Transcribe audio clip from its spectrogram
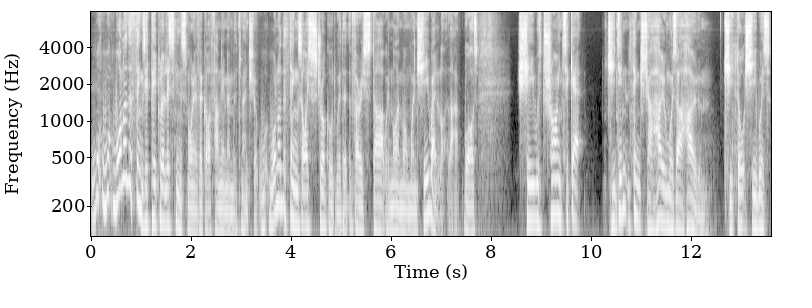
One of the things, if people are listening this morning, if they've got a family member with dementia, one of the things I struggled with at the very start with my mum when she went like that was she was trying to get, she didn't think her home was her home. She thought she was,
